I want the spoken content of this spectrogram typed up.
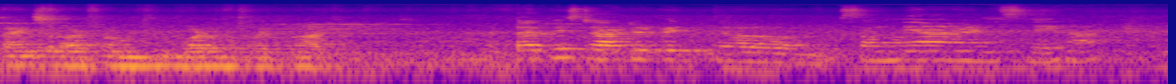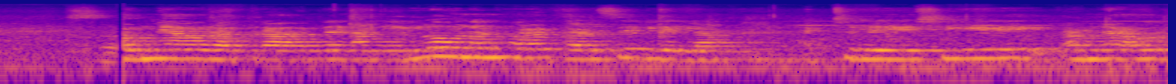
thanks a lot from the bottom of my heart. That we started with um, Samya and Sneha. ಸೌಮ್ಯ ಅವ್ರ ಹತ್ರ ಅಂದರೆ ನಾನು ಎಲ್ಲೋ ನನ್ನ ಹೊರಗೆ ಕಳಿಸಿರ್ಲಿಲ್ಲ. ಆ್ಯಕ್ಚುಲಿ ಶಿ ಅಂದರೆ ಅವ್ರು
